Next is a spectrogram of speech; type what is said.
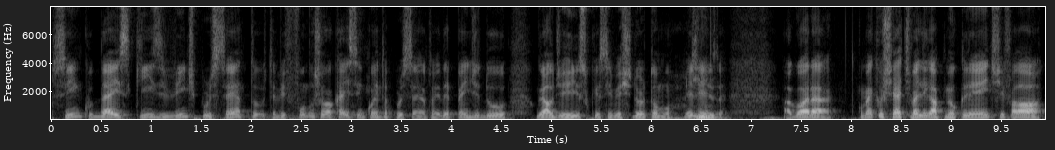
5, 10, 15, 20%. Teve fundo que chegou a cair 50%. Aí depende do grau de risco que esse investidor tomou. Beleza. Sim. Agora, como é que o chat vai ligar para o meu cliente e falar: ó,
